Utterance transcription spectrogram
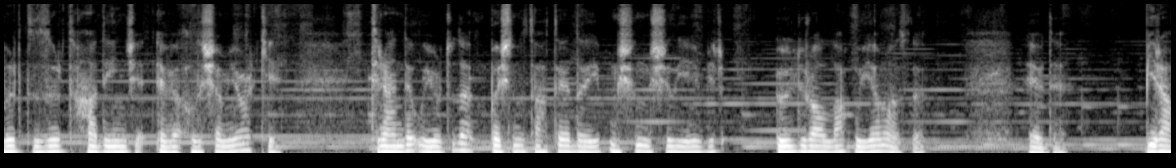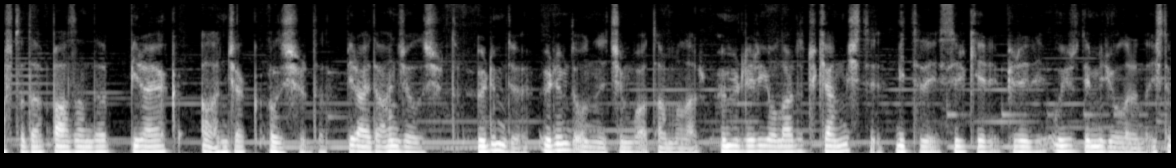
vırt zırt ha deyince eve alışamıyor ki. Trende uyurdu da başını tahtaya dayayıp mışıl mışıl yeni bir öldür Allah uyuyamazdı evde. Bir haftada bazen de bir ayak ancak alışırdı. Bir ayda anca alışırdı. Ölümdü. Ölüm de onun için bu atanmalar. Ömürleri yollarda tükenmişti. Bitli, Sirkeli, Pireli, Uyuz demir yollarında. İşte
